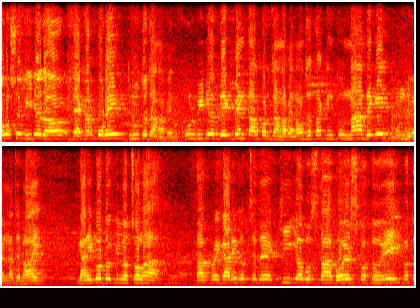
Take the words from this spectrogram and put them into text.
অবশ্যই ভিডিও দেখার পরেই দ্রুত জানাবেন। ফুল ভিডিও দেখবেন, তারপর জানাবেন। অযথা কিন্তু না দেখেই ফোন দিবেন না যে, ভাই, গাড়ি কত কিলো, চলা? তারপরে গাড়ির হচ্ছে যে কি অবস্থা, বয়স কত, এই কত,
